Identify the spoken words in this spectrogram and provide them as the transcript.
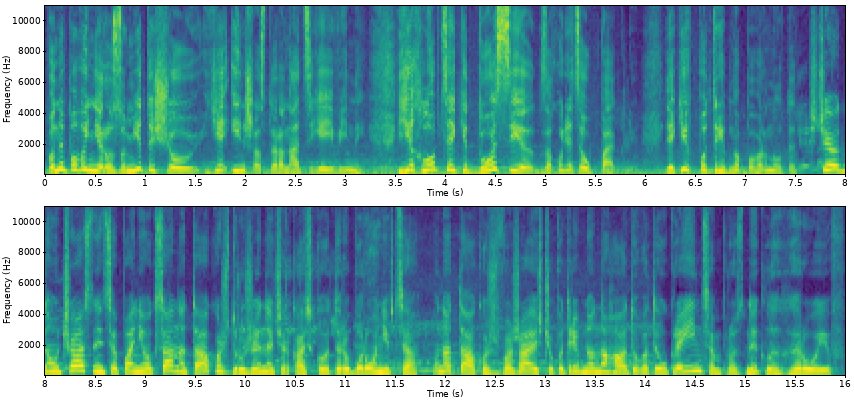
вони повинні розуміти, що є інша сторона цієї війни. Є хлопці, які досі знаходяться у пеклі, яких потрібно повернути. Ще одна учасниця, пані Оксана, також дружина черкаського тероборонівця. Вона також вважає, що потрібно нагадувати українцям про зниклих героїв.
